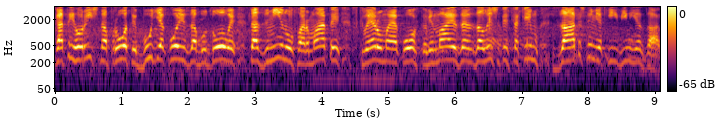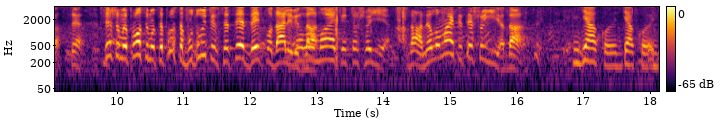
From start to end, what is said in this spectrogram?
категорично проти будь-якої забудови та зміну формати скверу Маяковського. Він має залишитись таким затишним, який він є зараз. Все, все, що ми просимо, це просто будуйте все це десь подалі від нас. ламайте те, що є. Да, не ламайте те, що є. Да. Дякую, дякую, дякую.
